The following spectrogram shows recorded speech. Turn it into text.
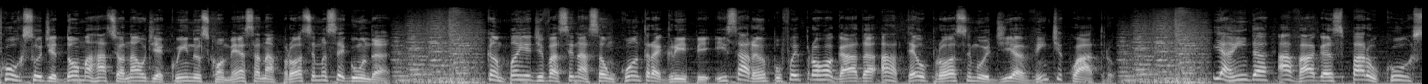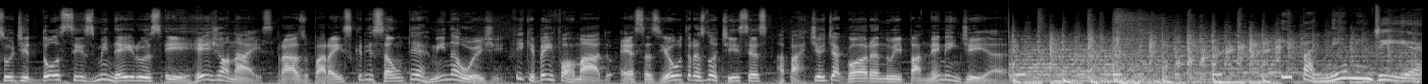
Curso de Doma Racional de Equinos começa na próxima segunda campanha de vacinação contra a gripe e sarampo foi prorrogada até o próximo dia 24. E ainda há vagas para o curso de doces mineiros e regionais. Prazo para inscrição termina hoje. Fique bem informado. Essas e outras notícias a partir de agora no Ipanema em Dia. Ipanema em Dia.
